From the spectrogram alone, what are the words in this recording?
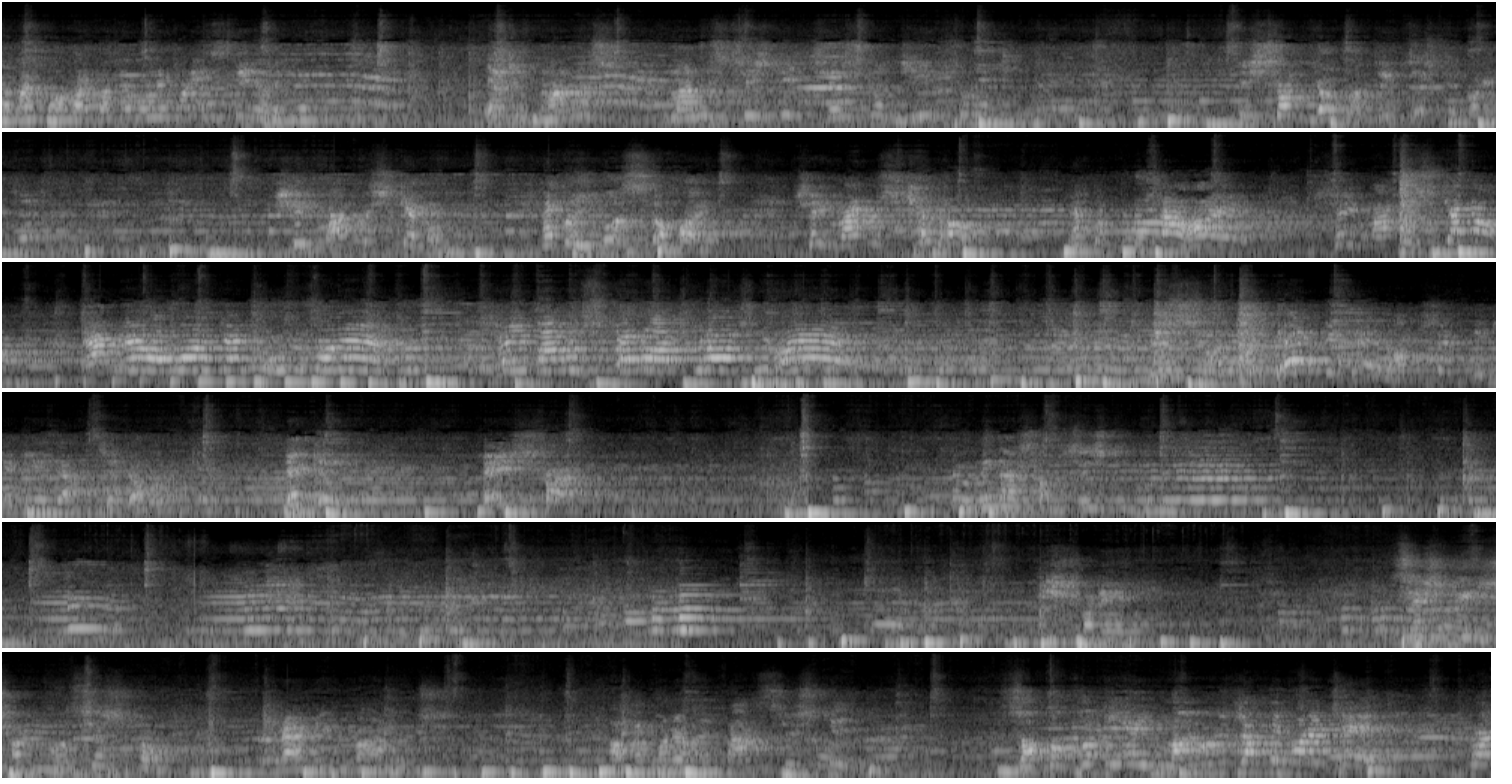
আবার বাবার কথা মনে করে স্থির হয়ে যায়। এ কি মানুষ? মানুষ সৃষ্টির শ্রেষ্ঠ জীব শুনেছি ঈশ্বর যত জীব সৃষ্টি করেছে, সেই মানুষ কেন এত হিংস্র হয়? সেই মানুষ কেন এত বোকা হয়? সেই মানুষ কেন একে অপরকে জগৎকে। দেখি ঈশ্বর তুমি না সব সৃষ্টি করেছি। ঈশ্বরের সৃষ্টির সর্বশ্রেষ্ঠ প্রাণী মানুষ। আমার মনে হয় তার সৃষ্টি যত ক্ষতি এই মানুষ জাতি করেছে কোন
